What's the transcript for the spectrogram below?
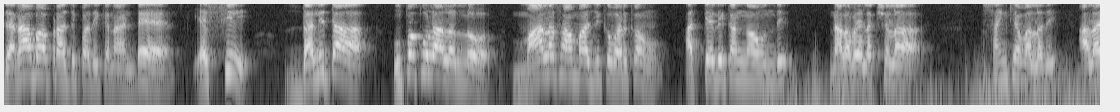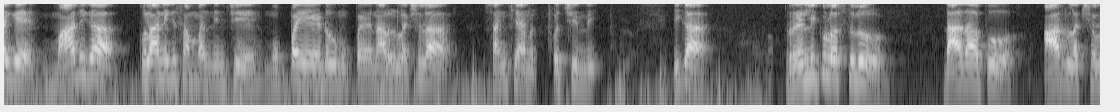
జనాభా ప్రాతిపదికన అంటే ఎస్సీ దళిత ఉపకులాలలో మాల సామాజిక వర్గం అత్యధికంగా ఉంది. నలభై లక్షల సంఖ్య వల్లది. అలాగే మాదిగ కులానికి సంబంధించి ముప్పై ఏడు ముప్పై నాలుగు లక్షల సంఖ్య వచ్చింది. ఇక రెల్లి కులస్తులు దాదాపు ఆరు లక్షల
